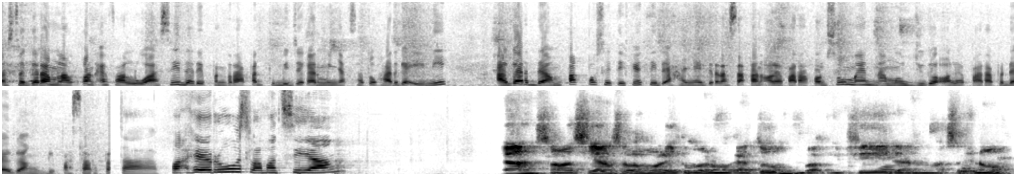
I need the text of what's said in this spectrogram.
eh, segera melakukan evaluasi dari penerapan kebijakan minyak satu harga ini agar dampak positifnya tidak hanya dirasakan oleh para konsumen namun juga oleh para pedagang di pasar. Pak Heru, selamat siang. Ya, selamat siang. Assalamualaikum warahmatullahi wabarakatuh, Mbak Vivi dan Mas Reno.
